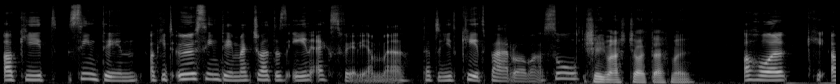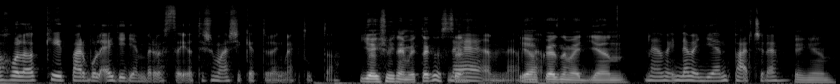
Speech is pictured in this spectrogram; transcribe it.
akit szintén, akit ő szintén megcsalt az én exférjemmel. Tehát, hogy itt két párról van szó, És egymást csalták meg. ahol, ki, ahol a két párból egy-egy ember összejött, és a másik kettő meg megtudta. Ja, és hogy nem jöttek össze? Nem, nem, Ja, nem. akkor ez nem egy ilyen... Nem, egy- nem egy ilyen párcsere. Igen.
